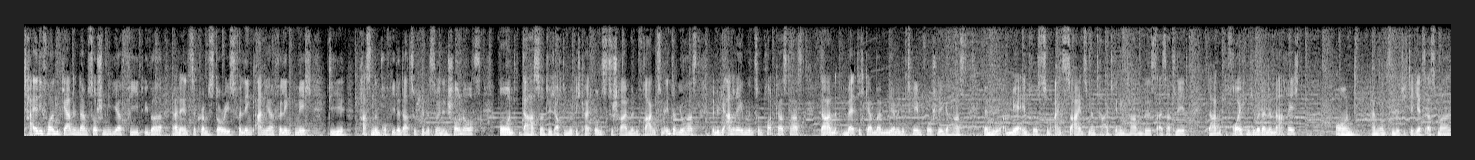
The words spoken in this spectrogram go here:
Teil die Folge gerne in deinem Social Media Feed über deine Instagram Stories. Verlink Anja, verlink mich. Die passenden Profile dazu findest du in den Show Notes. Und da hast du natürlich auch die Möglichkeit, uns zu schreiben, wenn du Fragen zum Interview hast, wenn du hier Anregungen zum Podcast hast, dann melde dich gerne bei mir, wenn du Themenvorschläge hast, wenn du mehr Infos zum 1 zu 1 Mentaltraining haben willst als Athlet, dann freue ich mich über deine Nachricht und ansonsten wünsche ich dir jetzt erstmal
